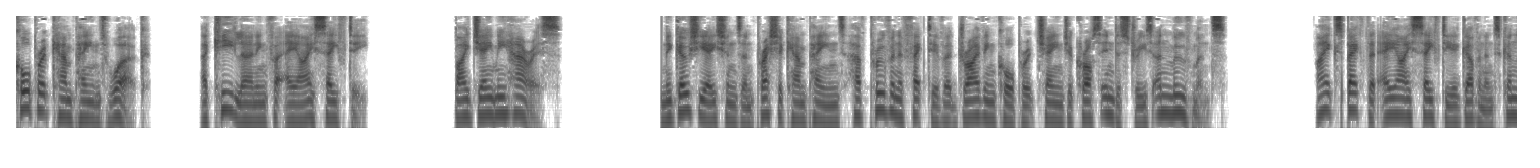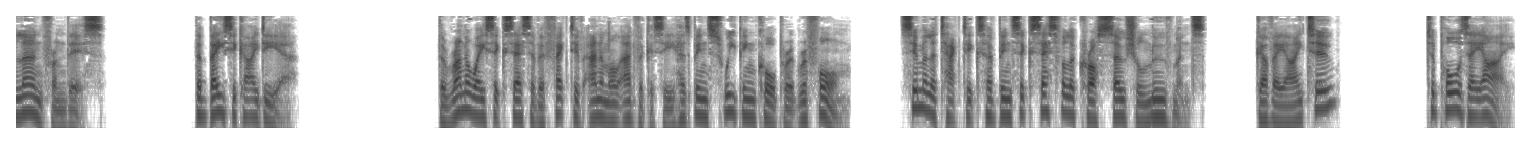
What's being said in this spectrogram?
Corporate Campaigns Work. A Key Learning for AI Safety. By Jamie Harris. Negotiations and pressure campaigns have proven effective at driving corporate change across industries and movements. I expect that AI safety and governance can learn from this. The basic idea. The runaway success of effective animal advocacy has been sweeping corporate reform. Similar tactics have been successful across social movements. GovAI too? To pause AI.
